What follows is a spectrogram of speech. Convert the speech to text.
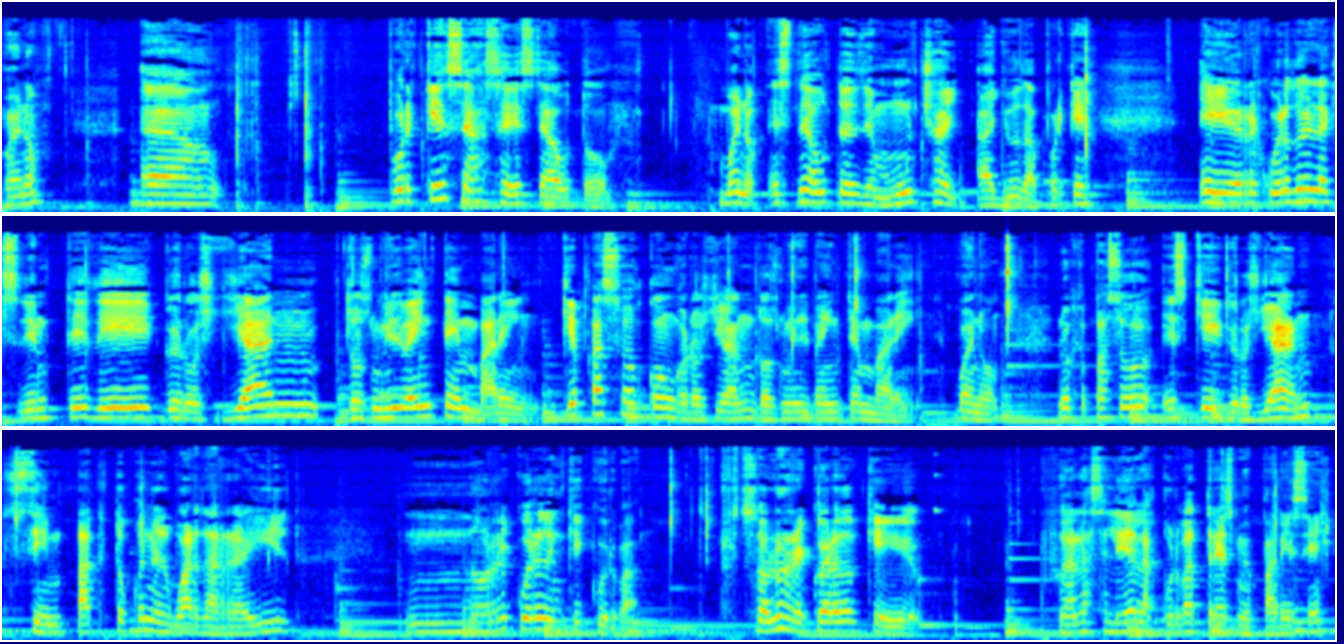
Bueno, eh, ¿por qué se hace este auto? Bueno, este auto es de mucha ayuda porque eh, recuerdo el accidente de Grosjean 2020 en Bahrein. ¿Qué pasó con Grosjean 2020 en Bahrein? Bueno, lo que pasó es que Grosjean se impactó con el guardarraíl. No recuerdo en qué curva. Solo recuerdo que fue a la salida de la curva 3, me parece.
